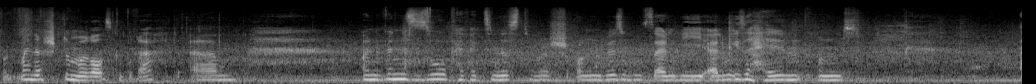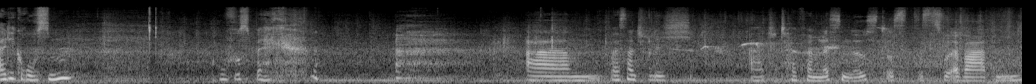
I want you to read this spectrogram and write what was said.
von meiner Stimme rausgebracht. Ähm, und bin so perfektionistisch und will so gut sein wie äh, Luise Helm und all die Großen. Rufus Beck. ähm, was natürlich äh, total vermessen ist, das, das, zu erwarten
